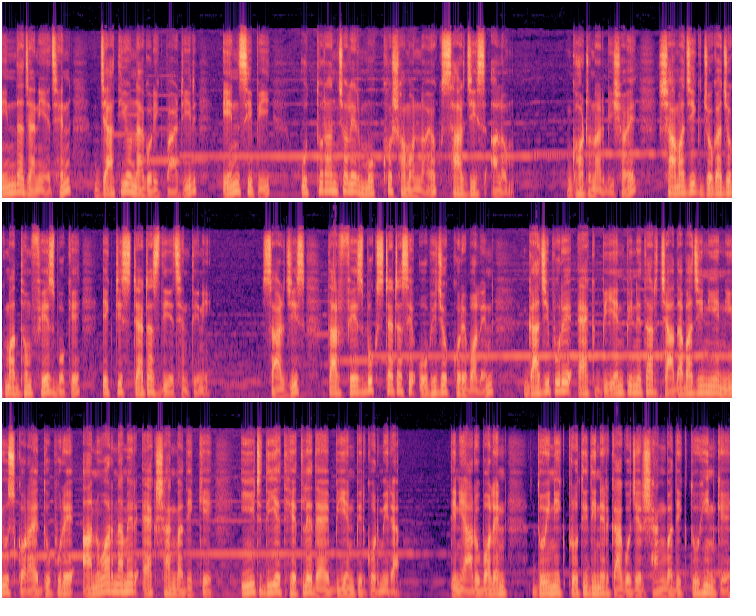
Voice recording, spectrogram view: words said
নিন্দা জানিয়েছেন জাতীয় নাগরিক পার্টির এনসিপি, উত্তরাঞ্চলের মুখ্য সমন্বয়ক সার্জিস আলম। ঘটনার বিষয়ে সামাজিক যোগাযোগ মাধ্যম ফেসবুকে একটি স্ট্যাটাস দিয়েছেন তিনি। সার্জিস তার ফেসবুক স্ট্যাটাসে অভিযোগ করে বলেন, গাজীপুরে এক বিএনপি নেতার চাঁদাবাজি নিয়ে নিউজ করায় দুপুরে আনোয়ার নামের এক সাংবাদিককে ইট দিয়ে থেতলে দেয় বিএনপির কর্মীরা। তিনি আরও বলেন, দৈনিক প্রতিদিনের কাগজের সাংবাদিক তুহিনকে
